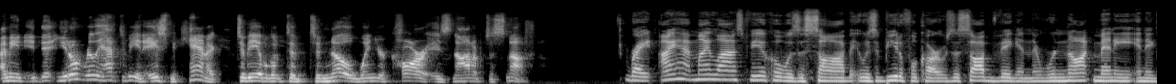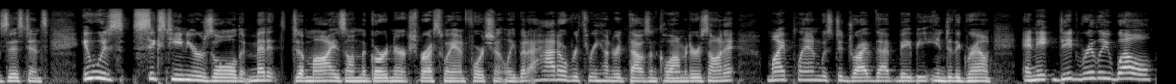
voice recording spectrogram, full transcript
I mean, it, you don't really have to be an ace mechanic to be able to, to, to know when your car is not up to snuff. Right. I had my last vehicle was a Saab. It was a beautiful car. It was a Saab Viggen. There were not many in existence. It was 16 years old. It met its demise on the Gardiner Expressway, unfortunately, but it had over 300,000 kilometers on it. My plan was to drive that baby into the ground and it did really well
